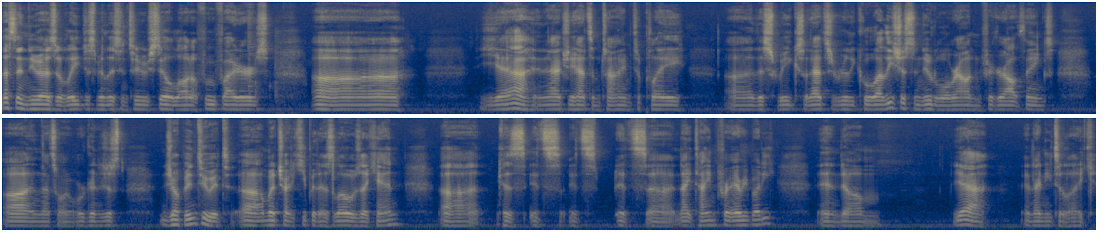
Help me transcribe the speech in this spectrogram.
nothing new as of late. Just been listening to still a lot of Foo Fighters. Uh, yeah, and I actually had some time to play uh, this week, so that's really cool. At least just to noodle around and figure out things, uh, and that's why we're gonna just jump into it. Uh, I'm gonna try to keep it as low as I can, because uh, it's it's it's uh, nighttime for everybody, and um, yeah, and I need to like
